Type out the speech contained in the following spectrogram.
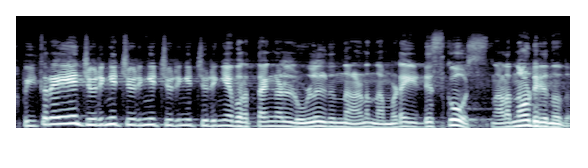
അപ്പോൾ ഇത്രയും ചുരുങ്ങി ചുരുങ്ങി ചുരുങ്ങി ചുരുങ്ങിയ വൃത്തങ്ങളിലുള്ളിൽ നിന്നാണ് നമ്മുടെ ഈ ഡിസ്കോഴ്സ് നടന്നുകൊണ്ടിരുന്നത്.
